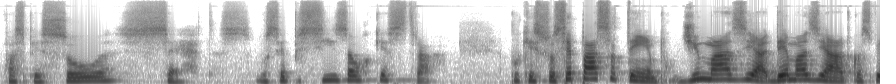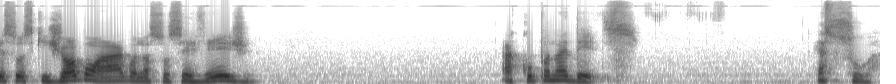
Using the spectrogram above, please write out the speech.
com as pessoas certas. Você precisa orquestrar. Porque se você passa tempo demasiado, demasiado com as pessoas que jogam água na sua cerveja, a culpa não é deles. É sua.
